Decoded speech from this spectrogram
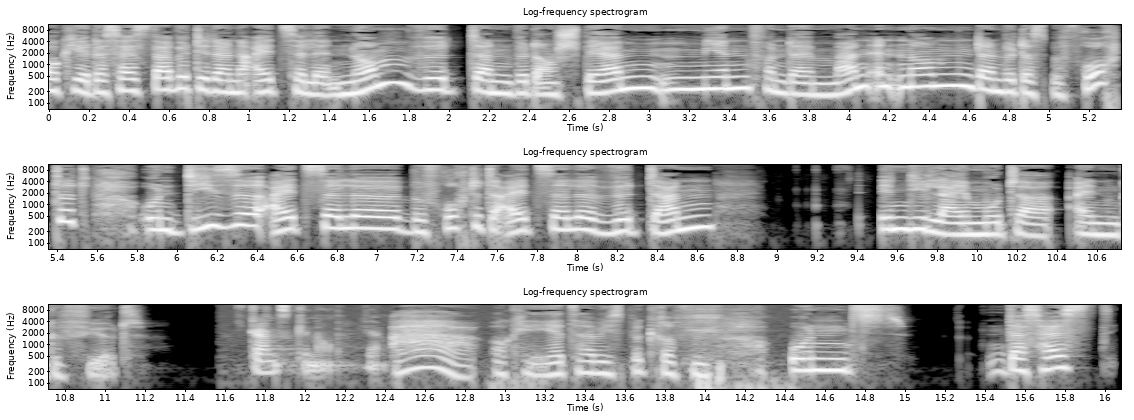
Okay, das heißt, da wird dir deine Eizelle entnommen, wird, dann wird auch Spermien von deinem Mann entnommen, dann wird das befruchtet und diese Eizelle, befruchtete Eizelle wird dann in die Leihmutter eingeführt. Ganz genau, ja. Ah, okay, jetzt habe ich es begriffen. Und das heißt,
